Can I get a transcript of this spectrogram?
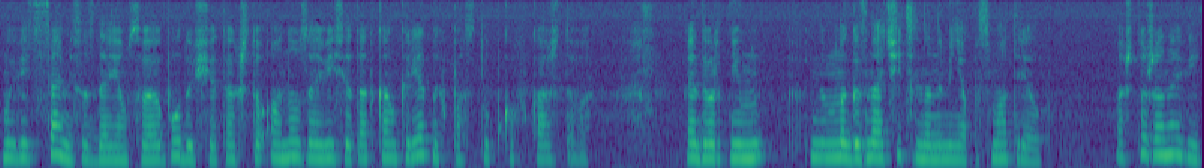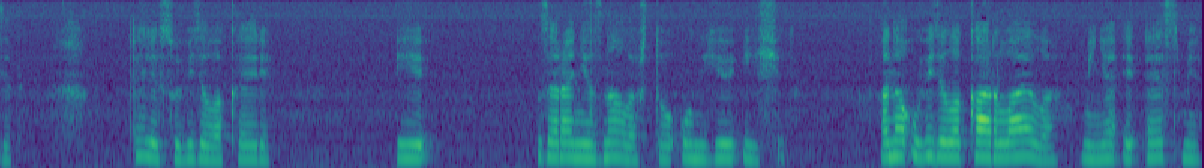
Мы ведь сами создаем свое будущее, так что оно зависит от конкретных поступков каждого. Эдвард нем... многозначительно на меня посмотрел. А что же она видит? Элис увидела Кэрри и заранее знала, что он ее ищет. Она увидела Карлайла, меня и Эсми,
